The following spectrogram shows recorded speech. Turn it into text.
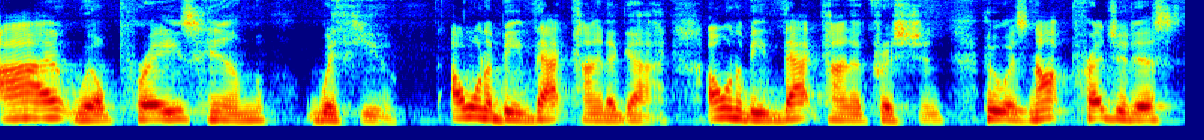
I will praise him with you. I want to be that kind of guy. I want to be that kind of Christian who is not prejudiced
